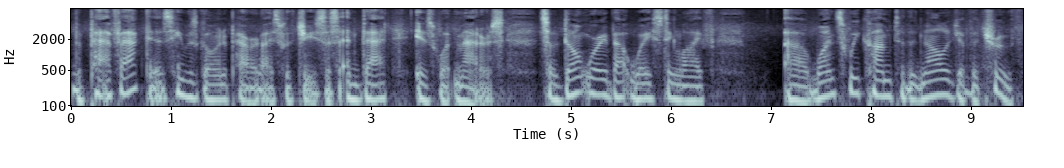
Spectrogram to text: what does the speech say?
the fact is, he was going to paradise with Jesus, and that is what matters. So don't worry about wasting life. Uh, once we come to the knowledge of the truth,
